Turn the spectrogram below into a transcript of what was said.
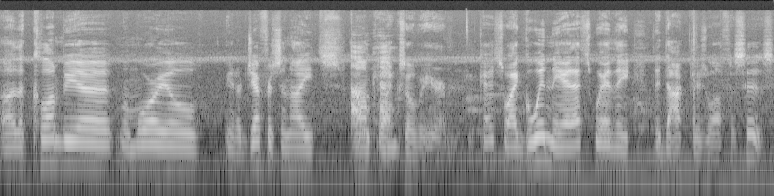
uh, the Columbia Memorial, you know, Jefferson Heights Okay. complex over here. Okay, so I go in there. That's where the the doctor's office is.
